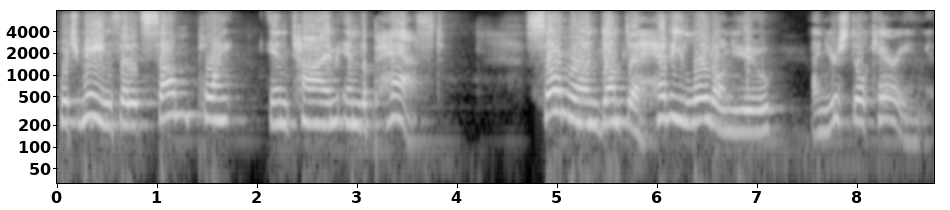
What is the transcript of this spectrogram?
which means that at some point in time in the past, someone dumped a heavy load on you and you're still carrying it.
